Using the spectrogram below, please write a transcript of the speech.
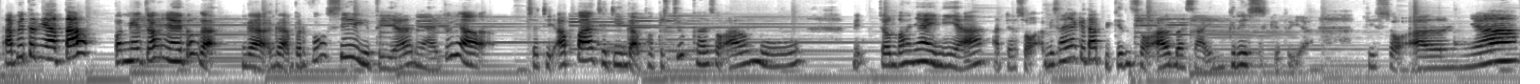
Tapi ternyata pengecohnya itu nggak nggak nggak berfungsi gitu ya. Nah itu ya jadi apa? Jadi nggak bagus juga soalmu. Contohnya ini ya, ada soal. Misalnya kita bikin soal bahasa Inggris gitu ya. Di soalnya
